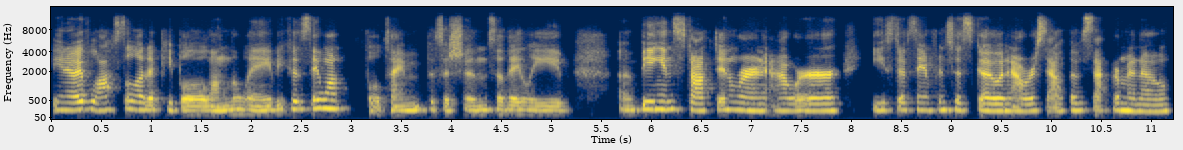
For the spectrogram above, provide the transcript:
you know, I've lost a lot of people along the way because they want full time positions. So they leave. Uh, being in Stockton, we're an hour east of San Francisco, an hour south of Sacramento.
